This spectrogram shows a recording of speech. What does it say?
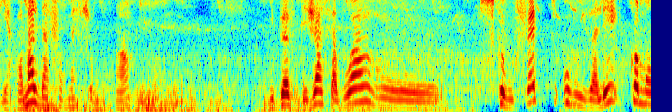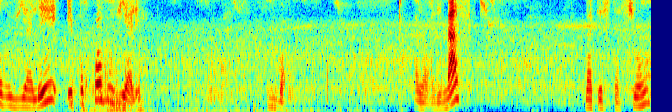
il y a pas mal d'informations. Hein. Ils, peuvent déjà savoir euh, ce que vous faites, où vous allez, comment vous y allez et pourquoi vous y allez. Bon. Alors, les masques, l'attestation,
